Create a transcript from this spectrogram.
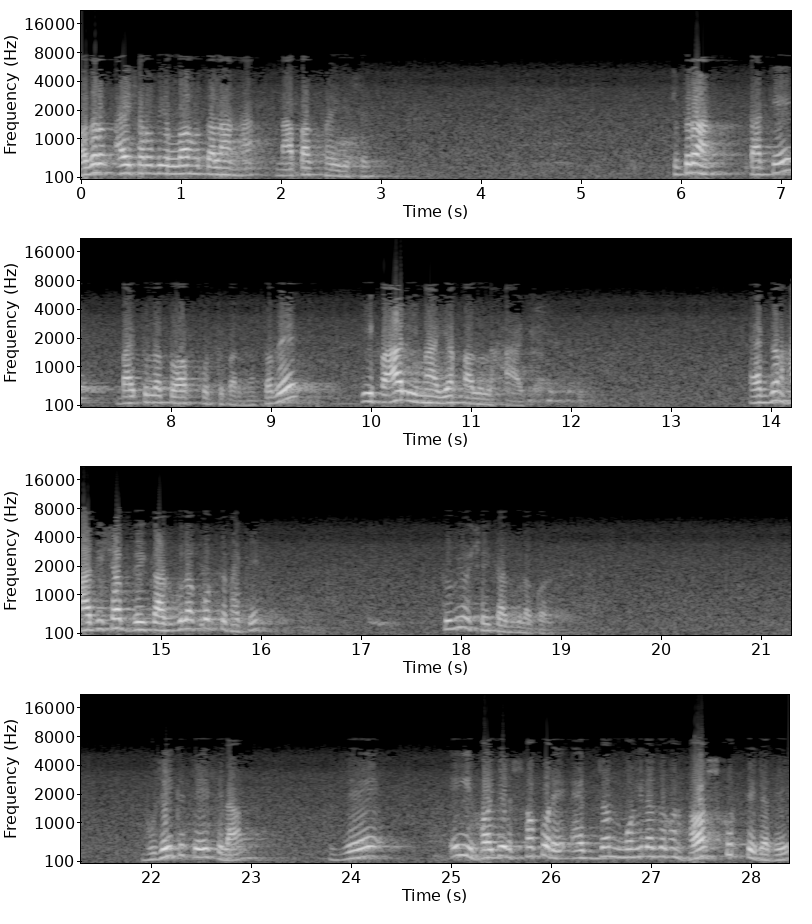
হজরত আই শরদি আল্লাহ নাপাক হয়ে গেছেন। সুতরাং তাকে বাইতুল্লাহ তোয়াফ করতে পারবে না। তবে ইফ আল ইমা ইয়াফ আলুল হাজ। একজন হাজি সাহেব যেই কাজগুলা করতে থাকে, তুমিও সেই কাজগুলা করো। বুঝাইতে চেয়েছিলাম যে এই হজের সফরে একজন মহিলা যখন হজ করতে যাবে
